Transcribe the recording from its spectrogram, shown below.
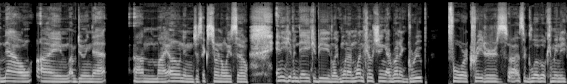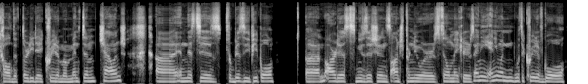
Now I'm I'm doing that on my own and just externally. So any given day it could be like one-on-one coaching. I run a group for creators. Uh, it's a global community called the 30 Day Creative Momentum Challenge. Uh, and this is for busy people uh, artists, musicians, entrepreneurs, filmmakers, any anyone with a creative goal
